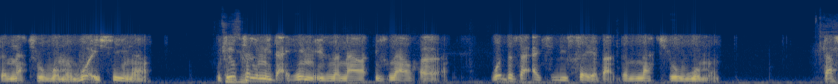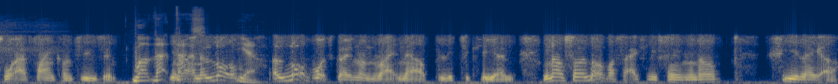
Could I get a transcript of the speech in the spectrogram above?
the natural woman? What is she now? If you're telling me that him is now is now her, what does that actually say about the natural woman? That's what I find confusing. Well, that, You know, that's and a lot of yeah. a lot of what's going on right now politically, and you know, so a lot of us are actually saying, you know, see you later.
